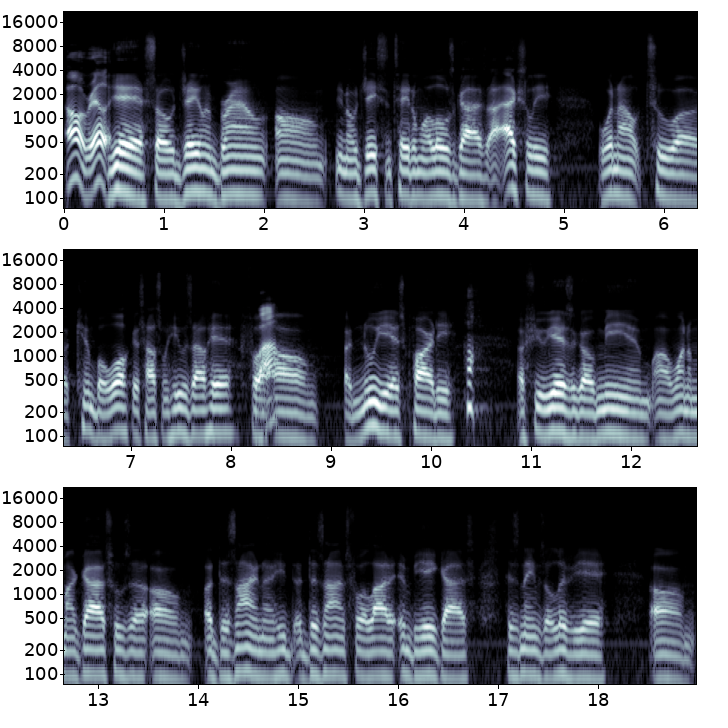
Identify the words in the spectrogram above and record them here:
Oh, really? Yeah. So Jaylen Brown, um, you know, Jayson Tatum, all those guys. I actually went out to uh, Kemba Walker's house when he was out here for Wow. um, a New Year's party. A few years ago, me and uh, one of my guys, who's a, um, a designer, he designs for a lot of NBA guys. His name's Olivier. Um,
